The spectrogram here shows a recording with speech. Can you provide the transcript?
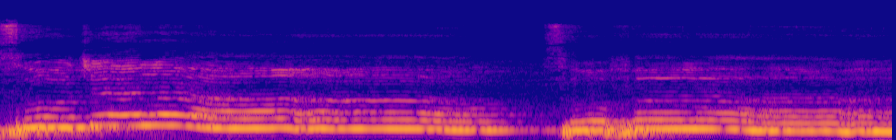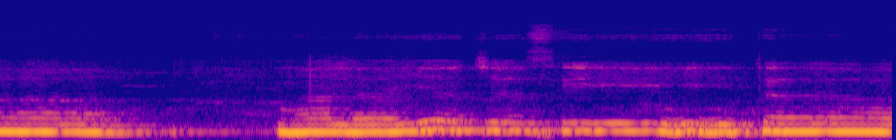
సుజల సుఫల మలయజ శీతలా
